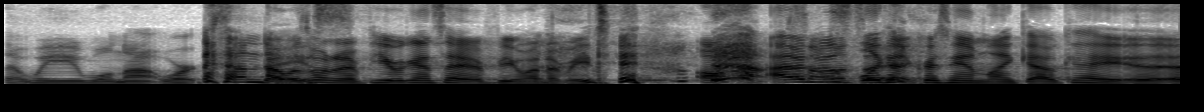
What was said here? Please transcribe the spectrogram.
that we will not work Sundays. I was wondering if you were going to say it if you wanted me to. Oh, I- I was just looking at Chrissy. And I'm like, okay,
